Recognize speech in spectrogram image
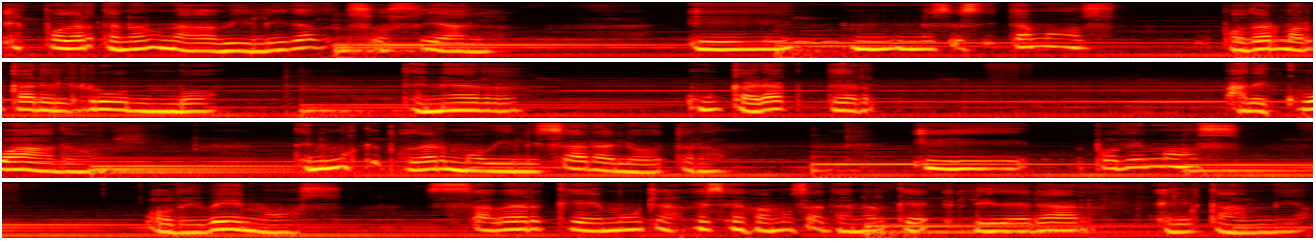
es poder tener una habilidad social. Y necesitamos poder marcar el rumbo, tener un carácter adecuado, tenemos que poder movilizar al otro. Y podemos o debemos saber que muchas veces vamos a tener que liderar el cambio.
